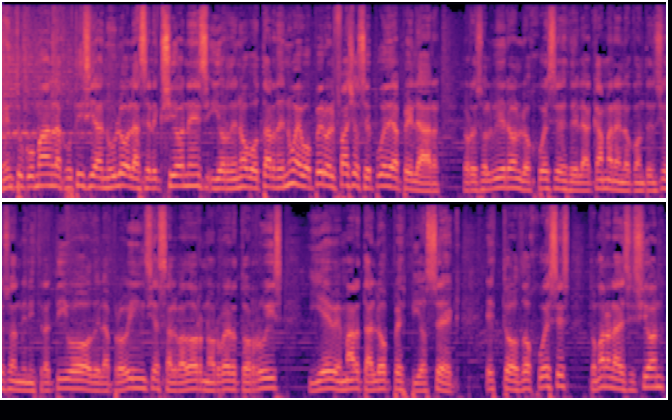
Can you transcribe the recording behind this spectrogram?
En Tucumán la justicia anuló las elecciones y ordenó votar de nuevo, pero el fallo se puede apelar. Lo resolvieron los jueces de la Cámara en lo contencioso administrativo de la provincia, Salvador Norberto Ruiz y Eve Marta López Piosek. Estos dos jueces tomaron la decisión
